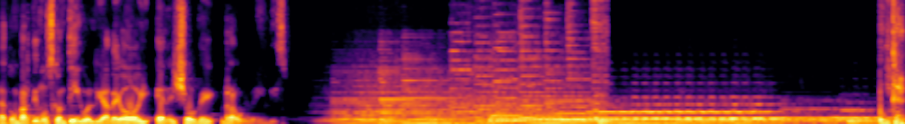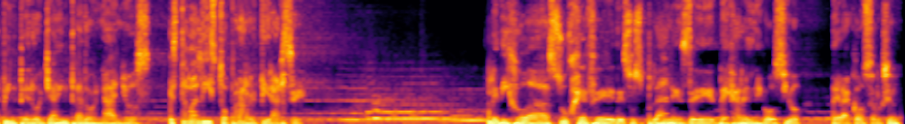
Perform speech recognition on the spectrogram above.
La compartimos contigo el día de hoy en el show de Raúl Brindis. Un carpintero ya entrado en años estaba listo para retirarse. Le dijo a su jefe de sus planes de dejar el negocio de la construcción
